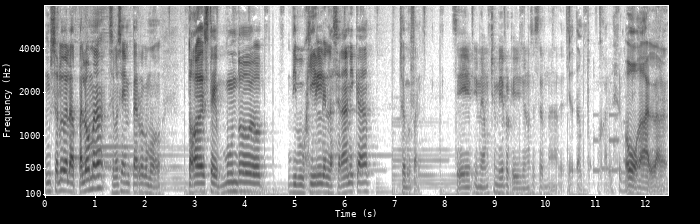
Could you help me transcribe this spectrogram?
Un saludo a la paloma. Se me hace un perro como todo este mundo dibujil en la cerámica. Soy muy fan. Sí, y me da mucha envidia porque yo no sé hacer nada de eso. Yo tampoco. Ojalá.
